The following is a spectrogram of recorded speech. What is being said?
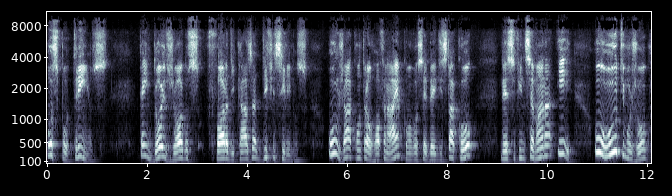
os potrinhos, tem dois jogos fora de casa dificílimos. Um já contra o Hoffenheim, como você bem destacou, nesse fim de semana, e o último jogo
